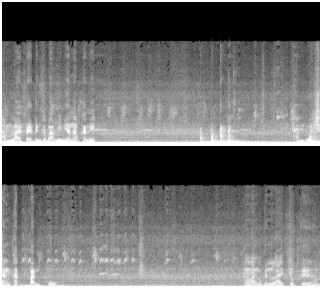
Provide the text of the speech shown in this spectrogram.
ทำลายไฟเป็นกระบะมิเนียมนะครับคันนี้ำโดยช่างทัดบ้านปูข้างหลังก็เป็นลายจ๊กเกอร์ครับ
